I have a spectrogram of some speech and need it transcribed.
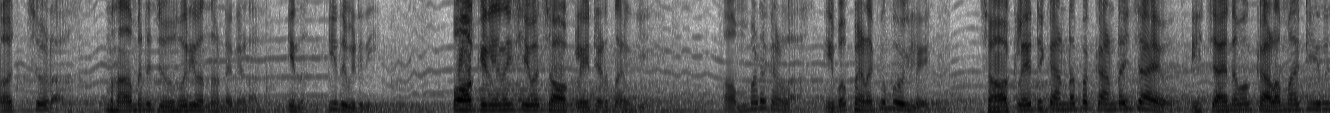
അച്ചോടാ മാമന് ജോലി വന്നോണ്ടല്ലേടാ. ഇന്ന് ഇത് വിടി നീ. പോക്കറ്റിൽ നിന്ന് ശിവ ചോക്ലേറ്റ് എടുത്ത് നൽകി. അമ്പട കള്ള ഇപ്പൊ പിണക്കം പോയില്ലേ? ചോക്ലേറ്റ് കണ്ടപ്പോ കണ്ടയിച്ചായോ ഇച്ചായന്റെ മോൻ കളം മാറ്റിയത്?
